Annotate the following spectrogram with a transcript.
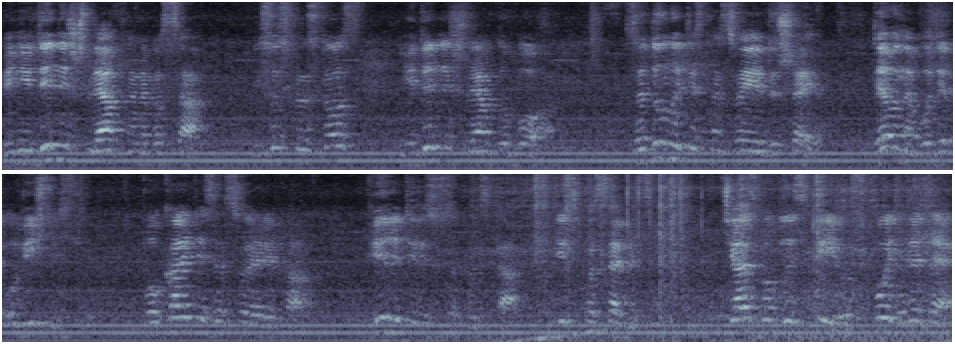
Він єдиний шлях на небеса. Ісус Христос єдиний шлях до Бога. Задумайтесь над своєю душею, де вона буде у вічності. Покайтеся в своїх гріхах, вірите в Ісуса Христа і спасетеся. Час був близький, Господь гряде,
